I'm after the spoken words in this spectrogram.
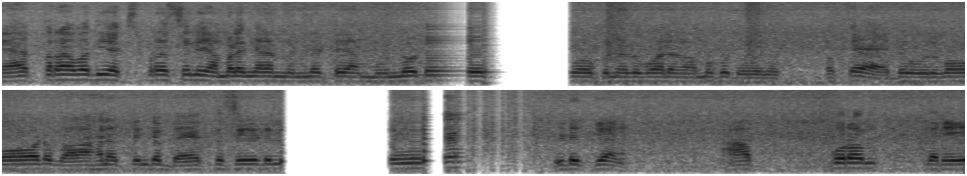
നേത്രാവതി എക്സ്പ്രസ്സിൽ നമ്മളിങ്ങനെ നിന്നിട്ട് മുന്നോട്ട് നോക്കുന്നത് പോലെ നമുക്ക് തോന്നും. ഓക്കെ അത് ഒരുപാട് വാഹനത്തിന്റെ ബാക്ക് സൈഡിൽ ഇടുക്കുകയാണ് അപ്പുറം വരെ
